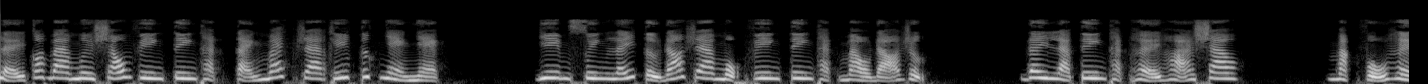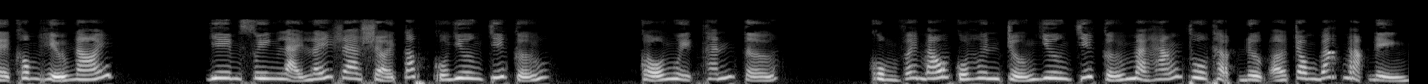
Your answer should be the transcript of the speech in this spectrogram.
lễ có 36 viên tiên thạch tản mát ra khí tức nhàn nhạt. Diêm xuyên lấy từ đó ra một viên tiên thạch màu đỏ rực. Đây là tiên thạch hệ hỏa sao? Mặt vũ hề không hiểu nói. Diêm xuyên lại lấy ra sợi tóc của Dương Chí Cửu. Cổ Nguyệt Thánh Tử. Cùng với máu của huynh trưởng Dương Chí Cửu mà hắn thu thập được ở trong bát mặt điện.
